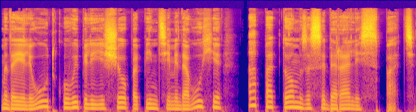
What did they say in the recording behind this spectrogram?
Мы доели утку, выпили еще по пинте медовухи, а потом засобирались спать.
